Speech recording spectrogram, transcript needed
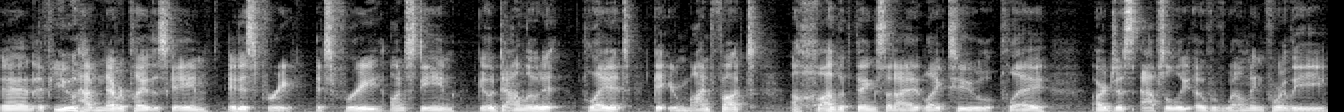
And if you have never played this game, it is free. It's free on Steam. Go download it, play it, get your mind fucked. A lot of the things that I like to play are just absolutely overwhelming for the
